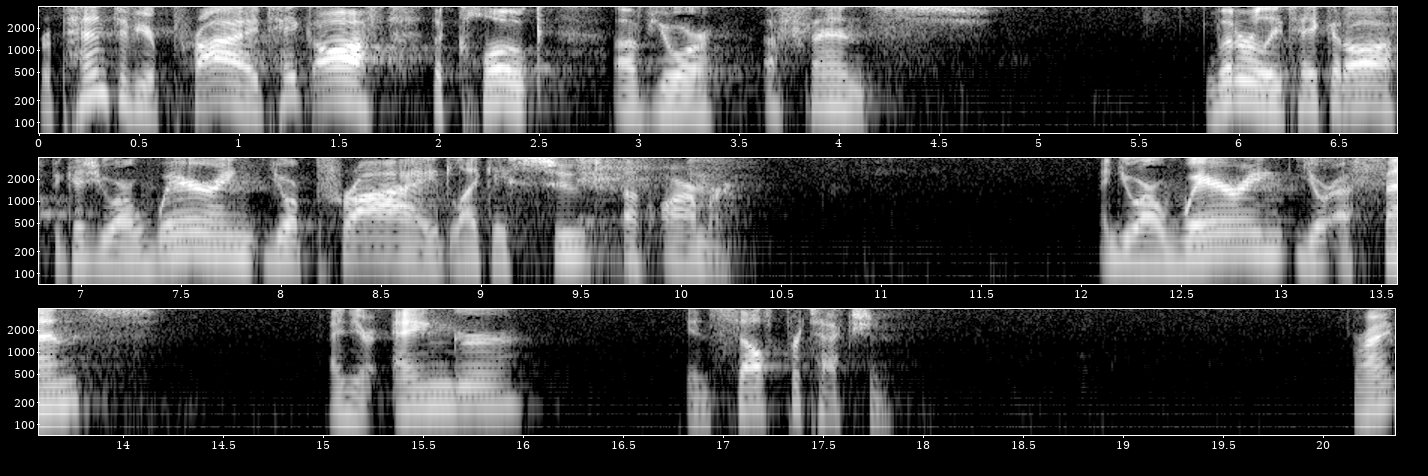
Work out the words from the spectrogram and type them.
Repent of your pride. Take off the cloak of your offense. Literally, take it off because you are wearing your pride like a suit of armor. And you are wearing your offense and your anger in self protection. Right?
